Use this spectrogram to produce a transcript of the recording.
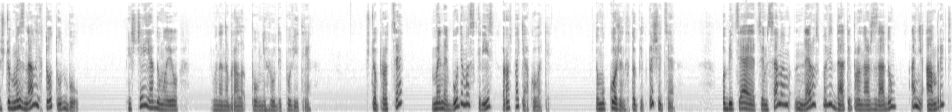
щоб ми знали, хто тут був. І ще я думаю, вона набрала повні груди повітря, що про це ми не будемо скрізь розпотякувати. Тому кожен, хто підпишеться, обіцяє цим самим не розповідати про наш задум ані Амбридж,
